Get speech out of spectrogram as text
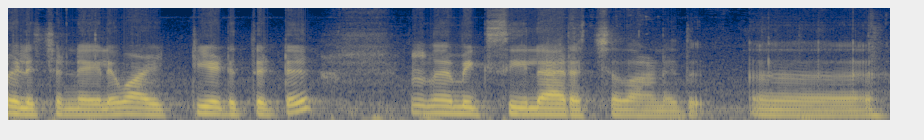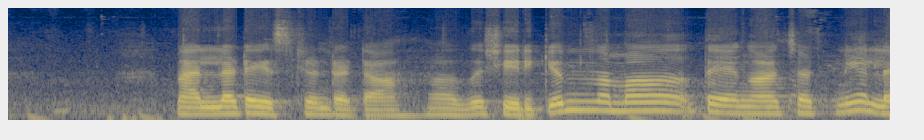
വെളിച്ചെണ്ണയിൽ വഴറ്റിയെടുത്തിട്ട് മിക്സിയിൽ അരച്ചതാണിത്. നല്ല ടേസ്റ്റ് ഉണ്ട് കേട്ടോ അത് ശരിക്കും നമ്മൾ തേങ്ങാ ചട്നി അല്ല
